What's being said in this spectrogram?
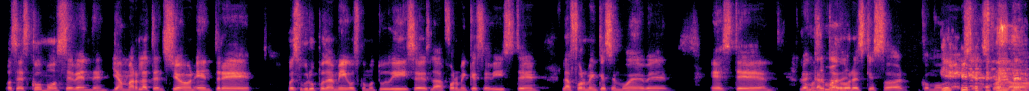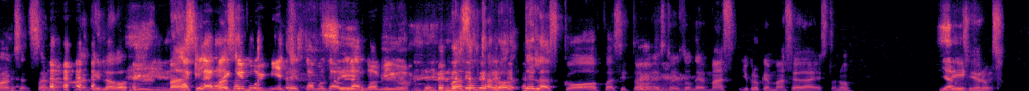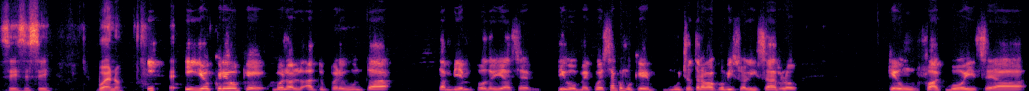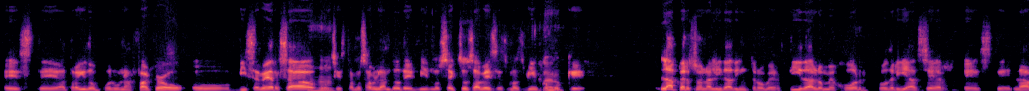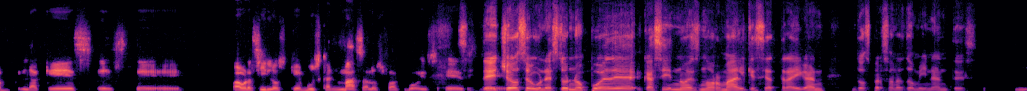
O sea, es como se venden, llamar la atención entre pues su grupo de amigos, como tú dices, la forma en que se visten, la forma en que se mueven, este, lo encantadores que son, como sensualón, sensualón, y luego más... Aclara de qué movimiento estamos hablando, amigo. Más al calor de las copas y todo esto es donde más, yo creo que más se da esto, ¿no? Ya, sí. considero eso. Sí, sí, sí. Bueno. Y, y yo creo que, bueno, a tu pregunta también podría ser, digo, me cuesta como que mucho trabajo visualizarlo que un fuckboy sea este, atraído por una fuckgirl o viceversa, o si estamos hablando del mismo sexo, ¿sabes? Es más bien como que la personalidad introvertida a lo mejor podría ser este, la, la que es, este, ahora sí, los que buscan más a los fuckboys. De este hecho, según esto, no puede, casi no es normal que se atraigan dos personas dominantes,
